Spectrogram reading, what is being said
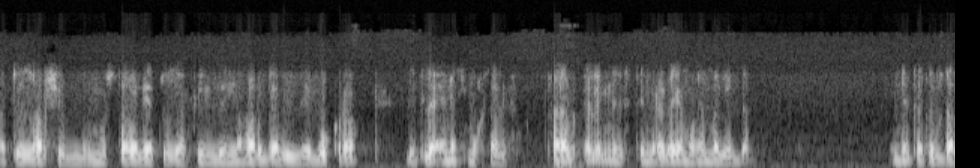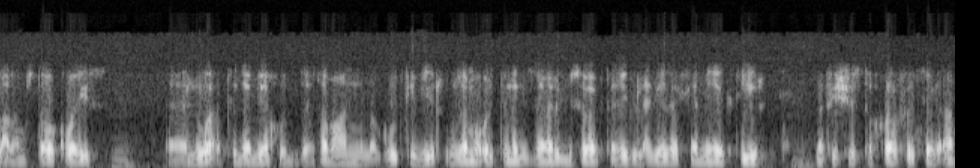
ما بتظهرش بالمستوى اللي هي بتظهر فيه من النهارده لبكره بتلاقي ناس مختلفة. فأنا بتكلم إن الاستمرارية مهمة جدا إن أنت تفضل على مستوى كويس. آه الوقت ده بياخد طبعا مجهود كبير. وزي ما قلت نادي الزمالك بسبب تغيير الأجهزة الفنية كتير مفيش استقرار في الفرقة.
